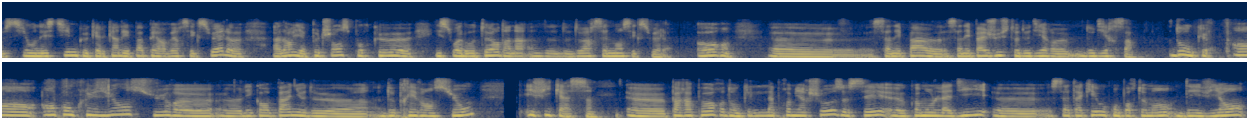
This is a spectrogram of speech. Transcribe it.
si on estime que quelqu'un n'est pas pervers sexuel, alors il y a peu de chances pour qu'il soit l'auteur d'un de, harcèlement sexuel. Or, ça n'est pas, pas juste de dire, de dire ça. Donc, en, conclusion sur euh, euh, les campagnes de, prévention efficaces, euh, par rapport, donc la première chose, c'est, comme on l'a dit, s'attaquer aux comportements déviants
